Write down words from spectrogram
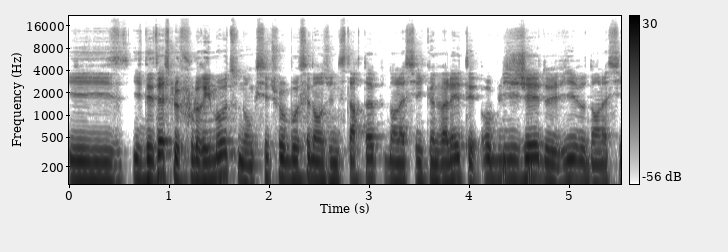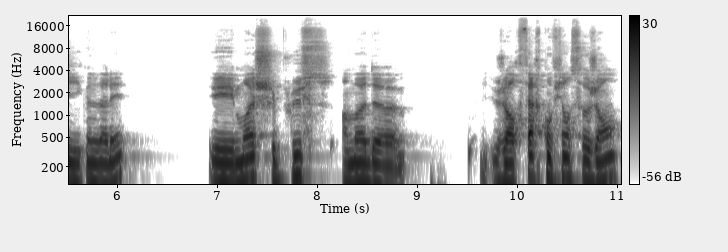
ils, ils détestent le full remote. Donc, si tu veux bosser dans une startup dans la Silicon Valley, tu es obligé de vivre dans la Silicon Valley. Et moi, je suis plus en mode, euh, genre, faire confiance aux gens.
